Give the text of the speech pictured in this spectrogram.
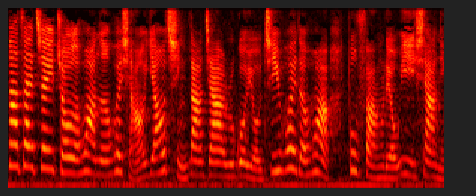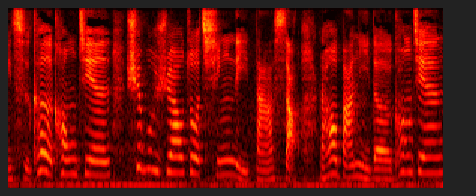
那在这一周的话呢，会想要邀请大家，如果有机会的话，不妨留意一下你此刻的空间，需不需要做清理？打扫，然后把你的空间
